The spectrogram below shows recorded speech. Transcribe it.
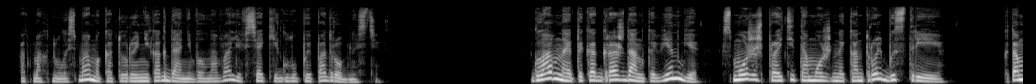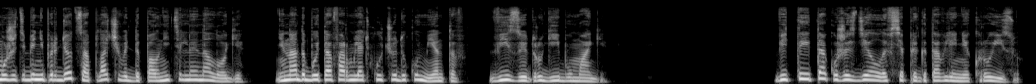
— отмахнулась мама, которую никогда не волновали всякие глупые подробности. «Главное, ты как гражданка Венги сможешь пройти таможенный контроль быстрее, к тому же тебе не придется оплачивать дополнительные налоги. Не надо будет оформлять кучу документов, визы и другие бумаги. Ведь ты и так уже сделала все приготовления к круизу.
